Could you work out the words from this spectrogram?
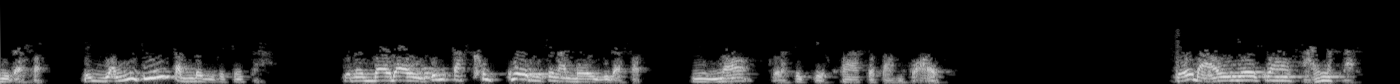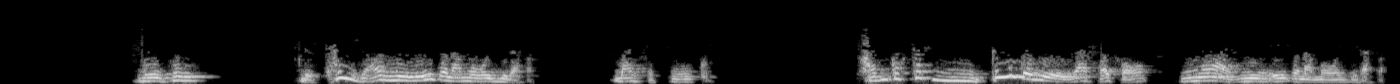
Di Đà Phật để dẫn tiến tâm linh của chúng ta. Cho nên bao đời chúng ta không quên cái Nam Mô Di Đà Phật, nhưng nó là cái chìa khóa của tam cõi. Chỗ đạo nghe qua phải lắc đầu người tu được thấy rõ nguyên lý của Nam Mô Di Đà Phật. Bài phục vô cùng. Không có cách cứu con người ra khỏi khổ ngoài nguyên lý của Nam Mô Di Đà Phật.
